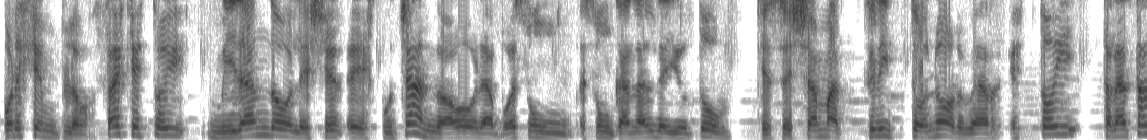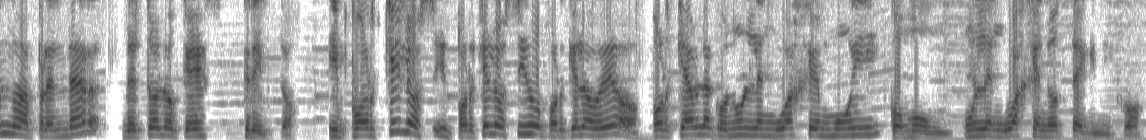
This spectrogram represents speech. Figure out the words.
Por ejemplo, ¿sabes que estoy mirando, leyendo, escuchando ahora? Pues es un, es un canal de YouTube que se llama Crypto Norbert. Estoy tratando de aprender de todo lo que es cripto. ¿Y por qué, lo, por qué lo sigo? ¿Por qué lo veo? Porque habla con un lenguaje muy común, un lenguaje no técnico,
